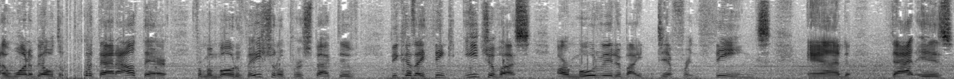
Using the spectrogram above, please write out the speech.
I want to be able to put that out there from a motivational perspective because I think each of us are motivated by different things, and that is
